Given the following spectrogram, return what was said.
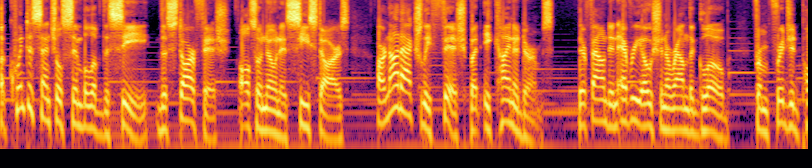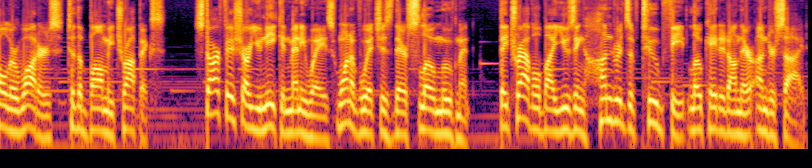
A quintessential symbol of the sea, the starfish, also known as sea stars, are not actually fish but echinoderms. They're found in every ocean around the globe, from frigid polar waters to the balmy tropics. Starfish are unique in many ways, one of which is their slow movement. They travel by using hundreds of tube feet located on their underside.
